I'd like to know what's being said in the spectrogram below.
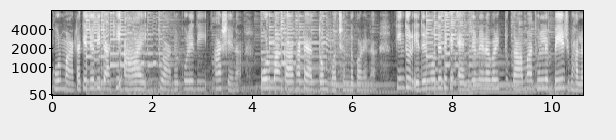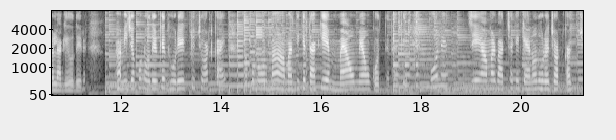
ওর মাটাকে যদি ডাকি, আয়, একটু আদর করে দিই আসে না। ওর মা গা ঘাটা একদম পছন্দ করে না। কিন্তু এদের মধ্যে থেকে একজনের আবার একটু গা মা ধরলে বেশ ভালো লাগে ওদের। আমি যখন ওদেরকে ধরে একটু চটকাই, তখন ওর মা আমার দিকে তাকিয়ে ম্যাও ম্যাও করতে থাকে। বলে, যে আমার বাচ্চাকে কেন ধরে চটকাচ্ছ?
